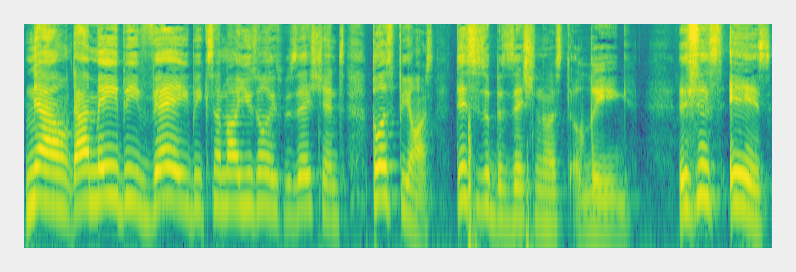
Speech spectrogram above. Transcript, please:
Now, that may be vague because I'm not using all these positions, but let's be honest. This is a positionless league. This just is.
